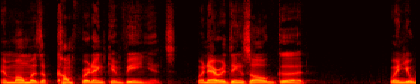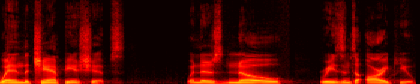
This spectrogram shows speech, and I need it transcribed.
in moments of comfort and convenience, when everything's all good, when you're winning the championships, when there's no reason to argue,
